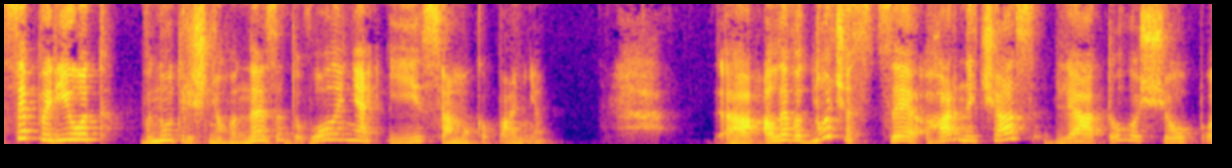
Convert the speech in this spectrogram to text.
Це період внутрішнього незадоволення і самокопання. Але водночас це гарний час для того, щоб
